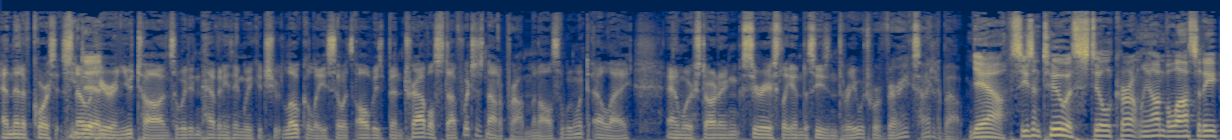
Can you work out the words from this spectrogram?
And then, of course, it snowed here in Utah, and so we didn't have anything we could shoot locally. So it's always been travel stuff, which is not a problem at all. So we went to LA, and we're starting seriously into season three, which we're very excited about. Yeah, season two is still currently on Velocity.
